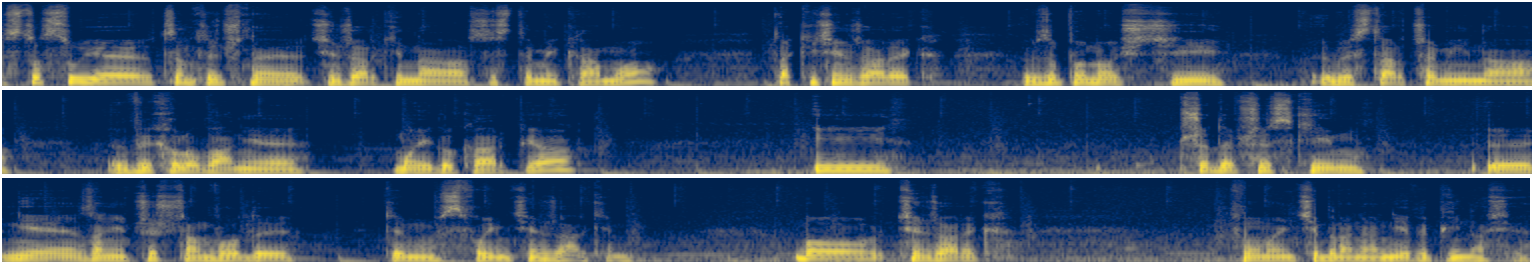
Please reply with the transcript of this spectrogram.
Stosuję centryczne ciężarki na systemie Camo. Taki ciężarek w zupełności wystarcza mi na wyholowanie mojego karpia i przede wszystkim y, nie zanieczyszczam wody tym swoim ciężarkiem, bo ciężarek w momencie brania nie wypina się.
